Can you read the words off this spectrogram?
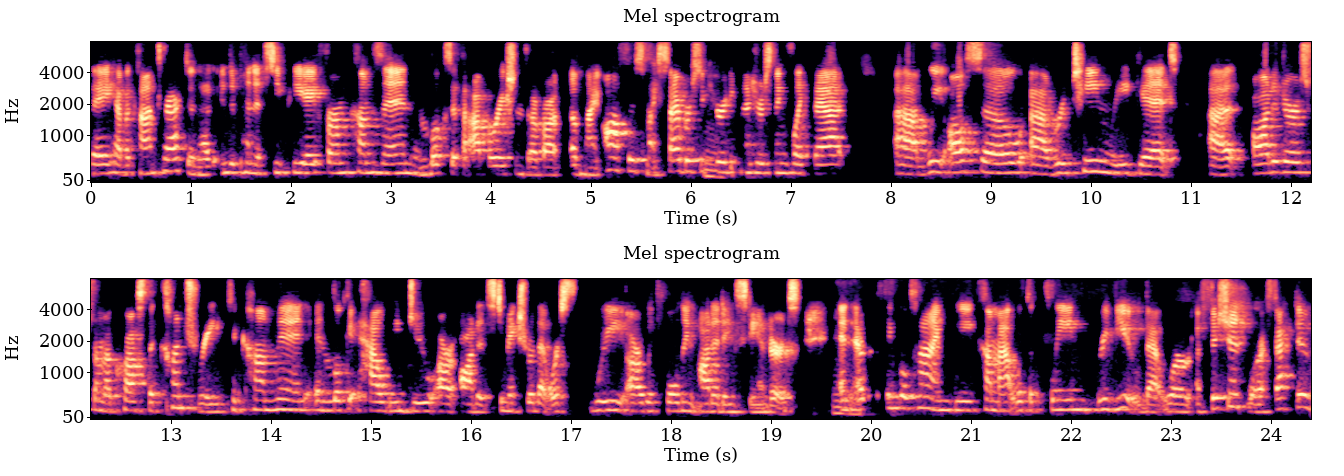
They have a contract, and an independent CPA firm comes in and looks at the operations of, our, of my office, my cybersecurity mm. measures, things like that. Um, we also uh, routinely get uh, auditors from across the country to come in and look at how we do our audits to make sure that we're we are withholding auditing standards. Mm-hmm. And every single time we come out with a clean review that we're efficient, we're effective,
